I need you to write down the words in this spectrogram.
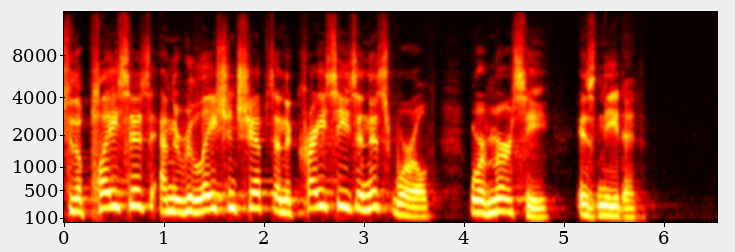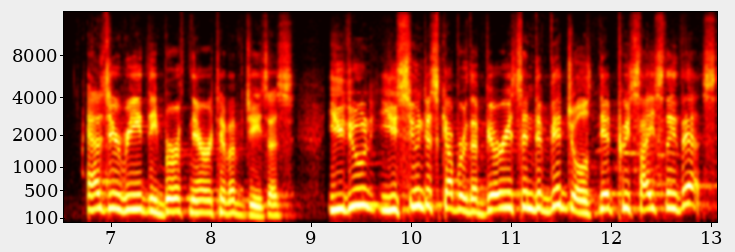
to the places and the relationships and the crises in this world where mercy is needed. As you read the birth narrative of Jesus, you, do, you soon discover that various individuals did precisely this.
